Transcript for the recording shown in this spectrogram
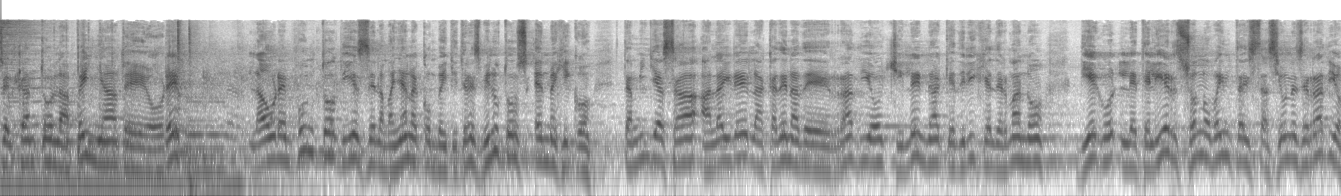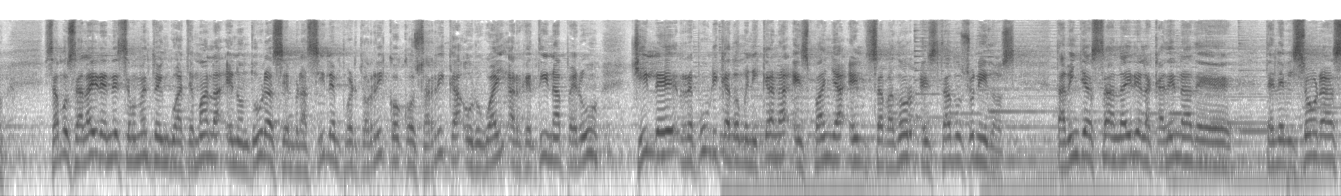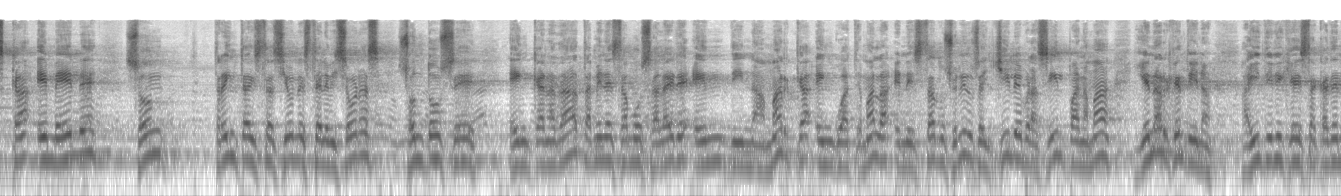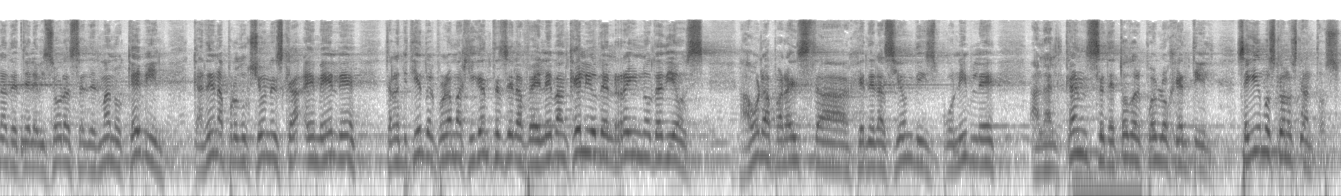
El canto La Peña de Oreb. La hora en punto, 10 de la mañana con 23 minutos en México. También ya está al aire la cadena de radio chilena que dirige el hermano Diego Letelier. Son 90 estaciones de radio. Estamos al aire en este momento en Guatemala, en Honduras, en Brasil, en Puerto Rico, Costa Rica, Uruguay, Argentina, Perú, Chile, República Dominicana, España, El Salvador, Estados Unidos. También ya está al aire la cadena de televisoras KML. Son 30 estaciones televisoras, son 12 en Canadá, también estamos al aire en Dinamarca, en Guatemala, en Estados Unidos, en Chile, Brasil, Panamá y en Argentina. Ahí dirige esta cadena de televisoras el hermano Kevin, cadena Producciones KML, transmitiendo el programa Gigantes de la Fe, el Evangelio del Reino de Dios. Ahora para esta generación disponible al alcance de todo el pueblo gentil. Seguimos con los cantos.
